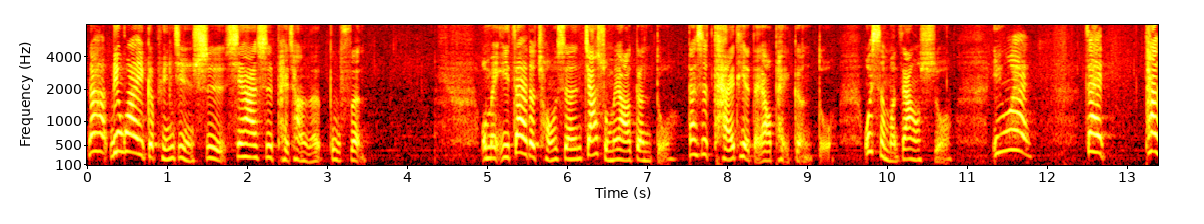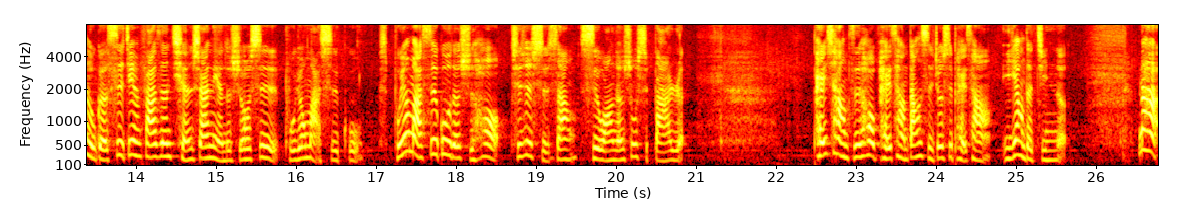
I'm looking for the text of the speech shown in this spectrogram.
那另外一个瓶颈是，现在是赔偿的部分，我们一再的重申，家属们要更多，但是台铁得要赔更多。为什么这样说？因为在泰鲁格事件发生前三年的时候，是普悠马事故。普悠马事故的时候，其实死伤死亡人数十八人。赔偿之后，赔偿当时就是赔偿一样的金额。那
